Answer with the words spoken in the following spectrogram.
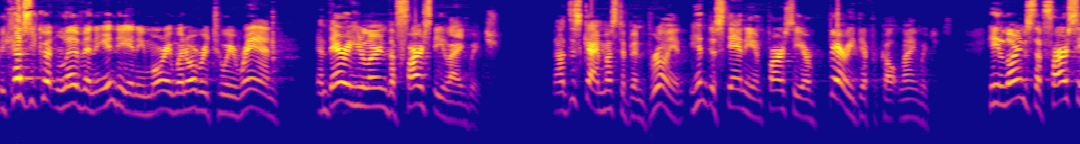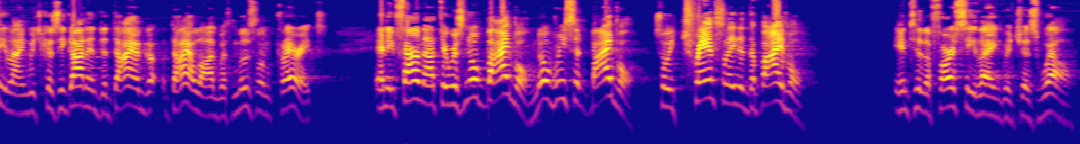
Because he couldn't live in India anymore, he went over to Iran, and there he learned the Farsi language. Now, this guy must have been brilliant. Hindustani and Farsi are very difficult languages. He learns the Farsi language because he got into dialogue with Muslim clerics, and he found out there was no Bible, no recent Bible. So he translated the Bible into the Farsi language as well.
